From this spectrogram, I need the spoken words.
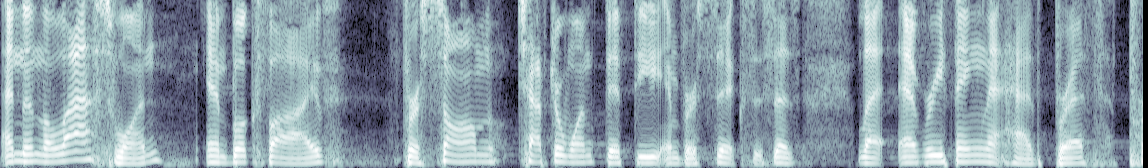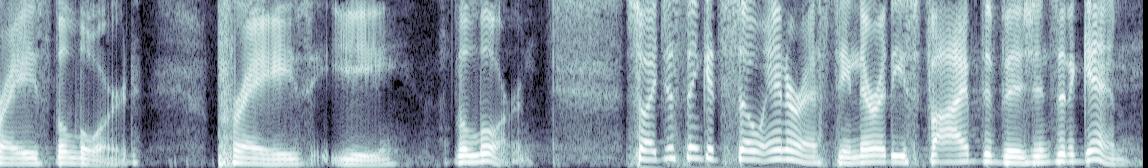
And then the last one in book 5, for Psalm chapter 150 and verse 6, it says, Let everything that hath breath praise the Lord. Praise ye the Lord. So I just think it's so interesting. There are these five divisions, and again,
